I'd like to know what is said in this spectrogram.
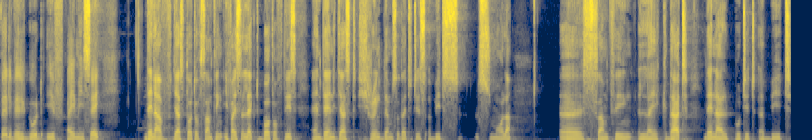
very, very good, if I may say. Then I've just thought of something. If I select both of these and then just shrink them so that it is a bit smaller, uh, something like that, then I'll put it a bit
